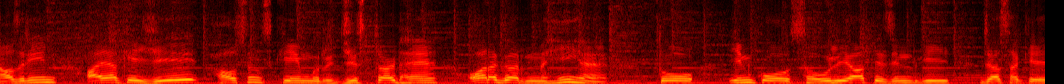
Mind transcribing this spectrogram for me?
ناظرین، آیا کہ یہ ہاؤسنگ سکیم رجسٹرڈ ہیں؟ اور اگر نہیں ہیں، تو ان کو سہولیات زندگی، جیسا کہ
